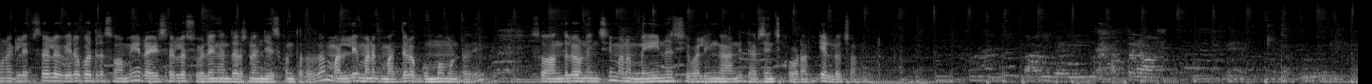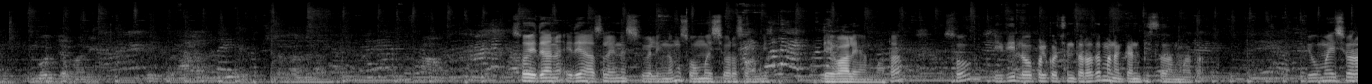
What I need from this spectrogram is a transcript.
మనకి లెఫ్ట్ సైడ్లో వీరభద్ర స్వామి రైట్ సైడ్లో శివలింగం దర్శనం చేసుకున్న తర్వాత మళ్ళీ మనకు మధ్యలో గుమ్మం ఉంటుంది. సో అందులో నుంచి మనం మెయిన్ శివలింగాన్ని దర్శించుకోవడానికి వెళ్ళొచ్చు అనమాట సో ఇదే ఇదే అసలైన శివలింగం సోమేశ్వర స్వామి దేవాలయం అనమాట సో ఇది లోపలికి వచ్చిన తర్వాత మనకు కనిపిస్తుంది అనమాట భీమేశ్వర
